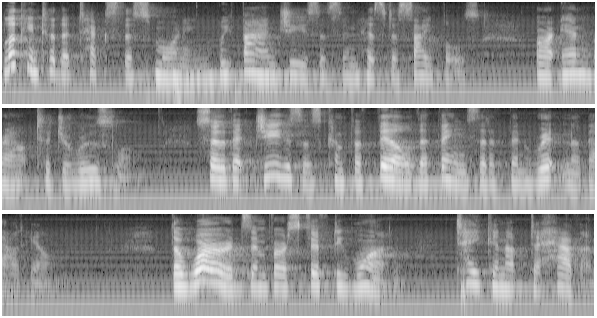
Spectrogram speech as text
Looking to the text this morning, we find Jesus and his disciples are en route to Jerusalem so that Jesus can fulfill the things that have been written about him. The words in verse 51, taken up to heaven,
